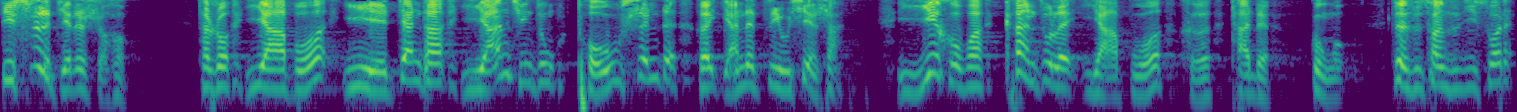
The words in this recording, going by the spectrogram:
第四节的时候，他说亚伯也将他羊群中头生的和羊的自由献上，耶和华看中了亚伯和他的供物。这是创世纪说的，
